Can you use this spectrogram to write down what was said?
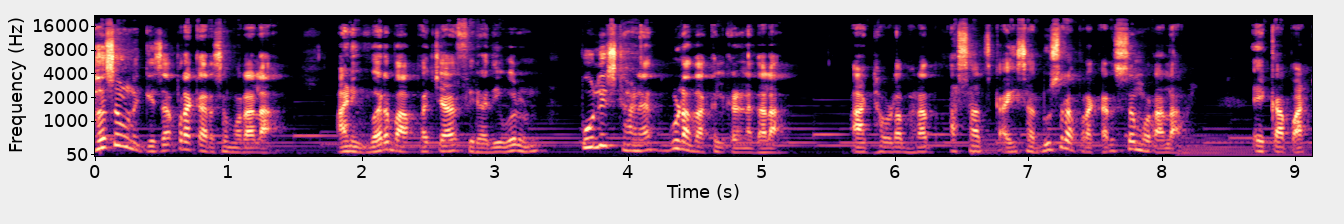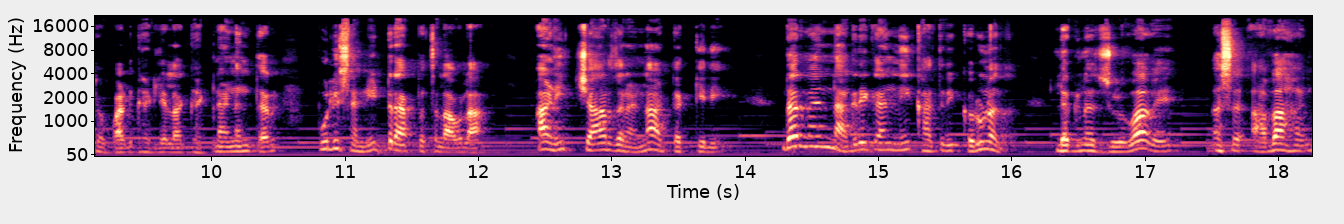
फसवणुकीचा प्रकार समोर आला आणि वरबापाच्या फिर्यादीवरून पोलीस ठाण्यात गुन्हा दाखल करण्यात आला. आठवडाभरात असाच काहीसा दुसरा प्रकार समोर आला. एका पाठोपाठ घडलेल्या घटनानंतर पोलिसांनी ट्रॅपच लावला आणि चार जणांना अटक केली. दरम्यान नागरिकांनी खात्री करूनच लग्न जुळवावे असं आवाहन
